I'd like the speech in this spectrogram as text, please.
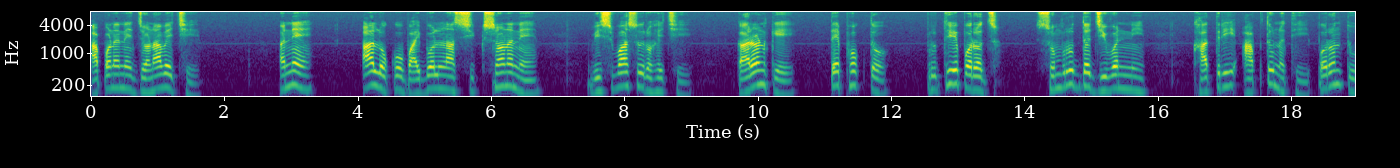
આપણને જણાવે છે. અને આ લોકો બાઇબલના શિક્ષણને વિશ્વાસુ રહે છે, કારણ કે તે ફક્ત પૃથ્વી પર જ સમૃદ્ધ જીવનની ખાતરી આપતું નથી, પરંતુ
